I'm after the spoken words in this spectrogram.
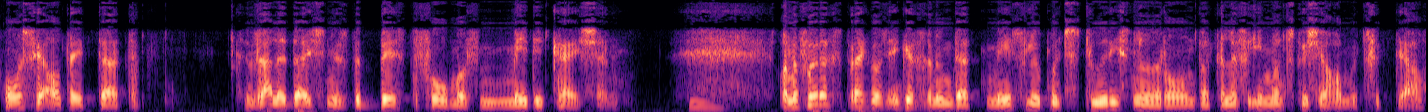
Ons sê altyd dat validation is the best form of medication. Hmm. In 'n vorige gesprek het ons eendag genoem dat mense loop met stories in hulle rond wat hulle vir iemand spesiaal moet vertel.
